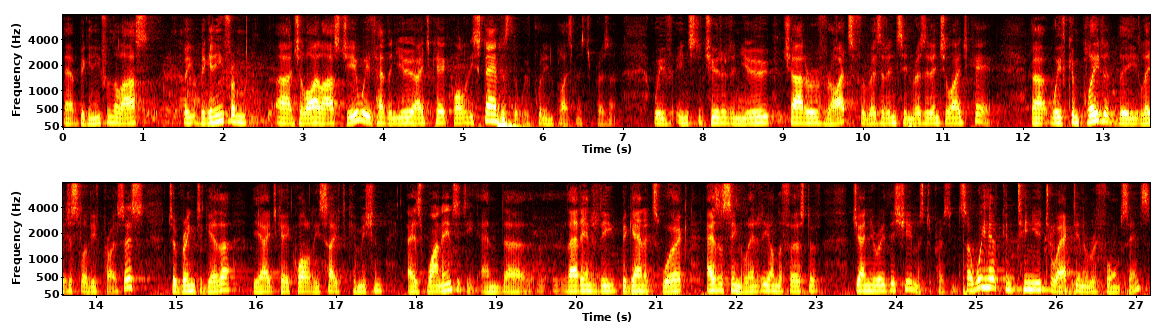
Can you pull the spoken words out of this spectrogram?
uh, beginning from the last, be, beginning from uh, July last year, we've had the new aged care quality standards that we've put in place, Mr President. We've instituted a new Charter of Rights for residents in residential aged care. Uh, we've completed the legislative process to bring together the Aged Care Quality Safety Commission as one entity, and uh, that entity began its work as a single entity on the 1st of January this year, Mr President. So we have continued to act in a reform sense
